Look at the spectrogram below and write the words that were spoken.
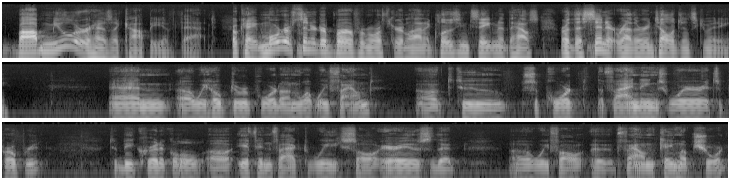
Bob Mueller has a copy of that. Okay, more of Senator Burr from North Carolina. Closing statement at the House, or the Senate rather, Intelligence Committee. And uh, we hope to report on what we found uh, to support the findings where it's appropriate, to be critical uh, if in fact we saw areas that uh, we fall, uh, found came up short.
